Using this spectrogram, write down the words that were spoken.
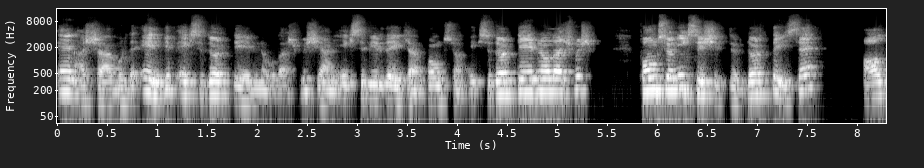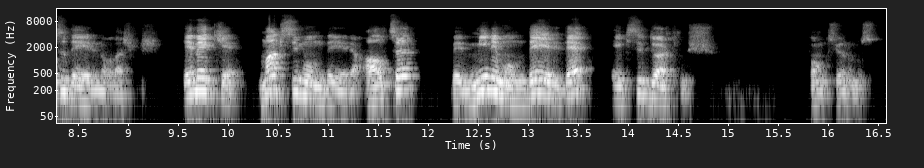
En aşağı burada en dip eksi 4 değerine ulaşmış. Yani eksi 1'deyken fonksiyon eksi 4 değerine ulaşmış. Fonksiyon x eşittir 4'te ise 6 değerine ulaşmış. Demek ki maksimum değeri 6 ve minimum değeri de eksi 4'müş fonksiyonumuz.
